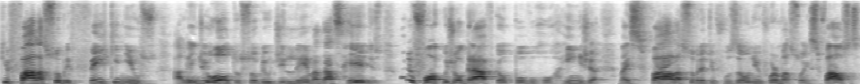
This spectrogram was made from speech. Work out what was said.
que fala sobre fake news, além de outros sobre o dilema das redes, onde o foco geográfico é o povo Rohingya, mas fala sobre a difusão de informações falsas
